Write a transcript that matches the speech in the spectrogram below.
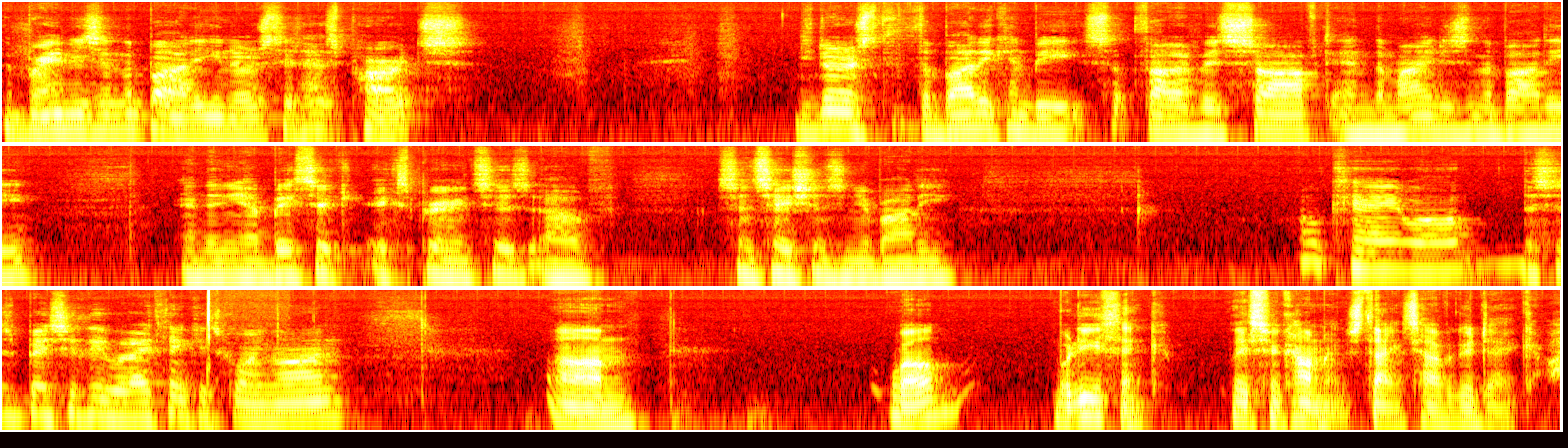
The brain is in the body. You notice it has parts. You notice that the body can be thought of as soft and the mind is in the body. And then you have basic experiences of sensations in your body. Okay, well, this is basically what I think is going on. Um, well, what do you think? Leave some comments. Thanks. Have a good day. Goodbye.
